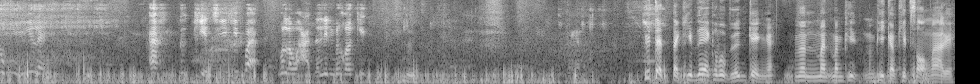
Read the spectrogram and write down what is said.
ลงอย่างนี้เลยอะคือเขียนชี้คลิปว่า ว่าเราอาจจะเล่นไม่ค่อยเก่งเฮ้ยแต่แต่คลิปแรกเขาผมเล่นเก่งอะมันมันมันผิดมันผิดกับคลิปสองมากเลย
